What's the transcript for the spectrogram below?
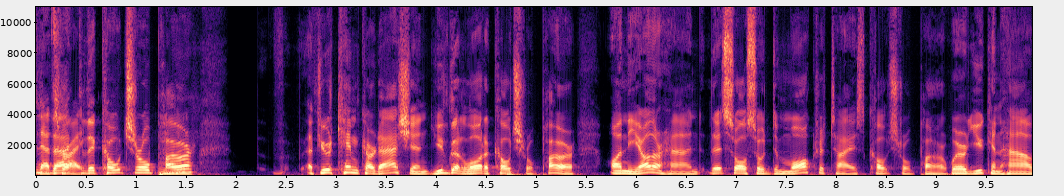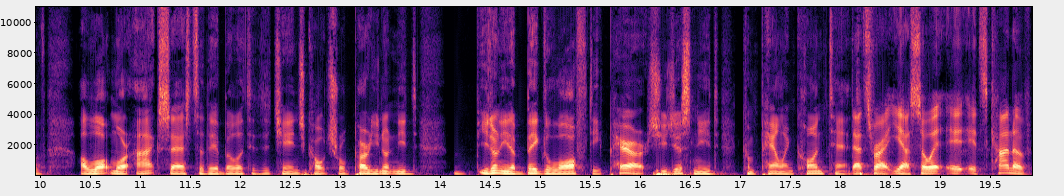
That's that right. the cultural power. Mm-hmm. If you're Kim Kardashian, you've got a lot of cultural power. On the other hand, it's also democratized cultural power, where you can have a lot more access to the ability to change cultural power. You don't need you don't need a big lofty perch. You just need compelling content. That's right. Yeah. So it, it, it's kind of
